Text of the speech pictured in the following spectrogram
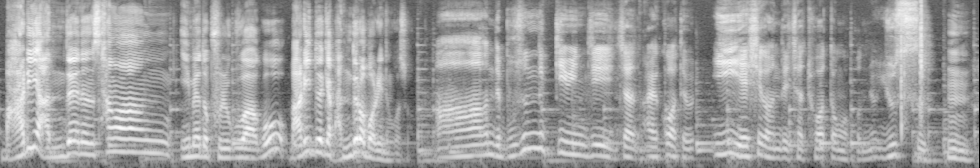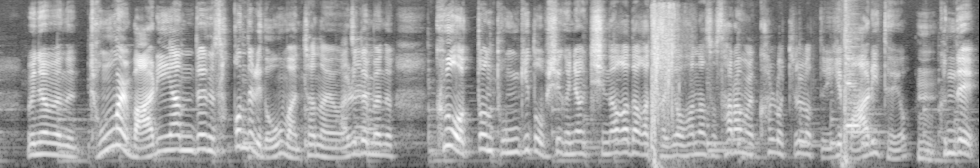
말이 안 되는 상황임에도 불구하고 말이 되게 만들어 버리는 거죠. 아 근데 무슨 느낌인지 진짜 알 것 같아요. 이 예시가 근데 진짜 좋았던 것 같거든요. 유스. 음. 왜냐면은 정말 말이 안 되는 사건들이 너무 많잖아요. 예를 맞아요. 들면은 그 어떤 동기도 없이 그냥 지나가다가 자기가 화나서 사람을 칼로 찔렀대. 이게 말이 돼요? 음. 근데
